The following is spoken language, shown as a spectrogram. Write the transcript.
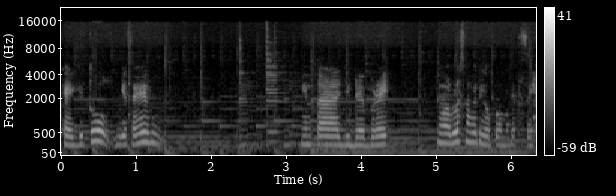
kayak gitu biasanya minta jeda break. 15 sampai 30 menit sih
